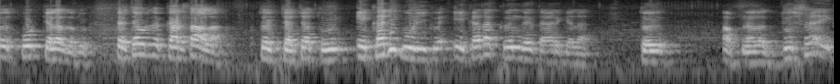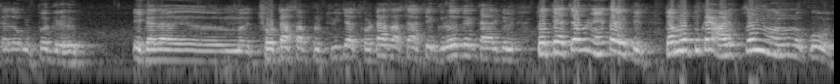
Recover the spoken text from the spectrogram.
स्फोट केला जातो त्याच्यावर जर करता आला तर त्याच्यातून एखादी गोळी किंवा एखादा कण जर तयार केला तर आपणाला दुसरा एखादा उपग्रह एखादा छोटासा पृथ्वीच्या छोटासा असे ग्रह जर तयार केले तर त्याच्यावर नेता येतील. त्यामुळे तू काही अडचण म्हणू नकोस.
